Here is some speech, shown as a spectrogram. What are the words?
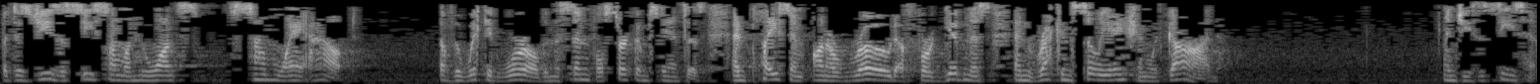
But does Jesus see someone who wants some way out? of the wicked world and the sinful circumstances and place him on a road of forgiveness and reconciliation with God. And Jesus sees him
